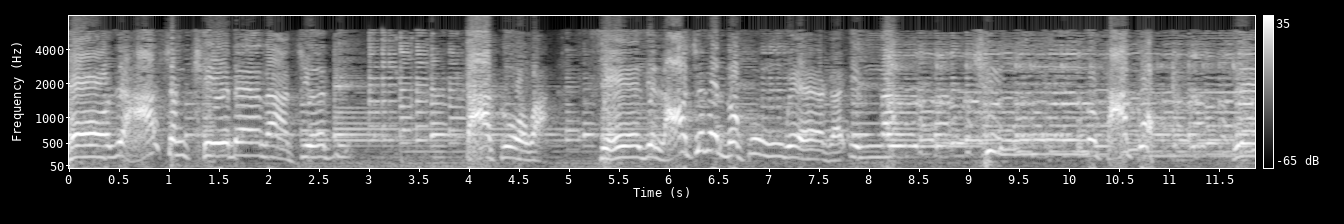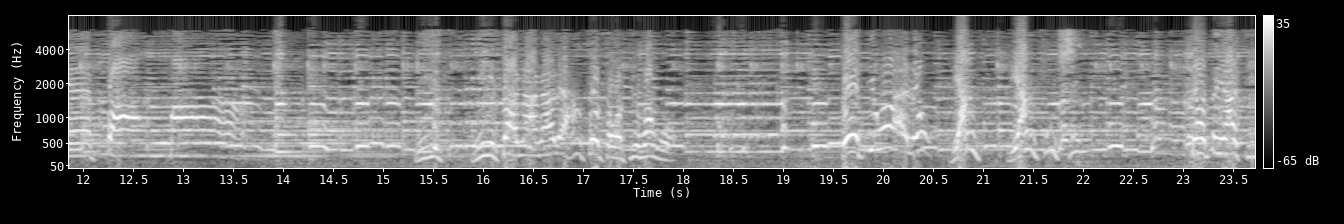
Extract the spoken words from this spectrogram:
我是还想开办那酒店。大哥啊，现在老几个落工为个应啊，大哥来帮忙。你你到哪哪来还说到底问我？到底我二龙两两夫妻，晓得呀？第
